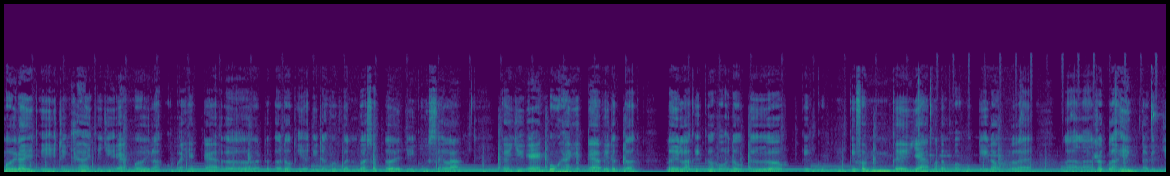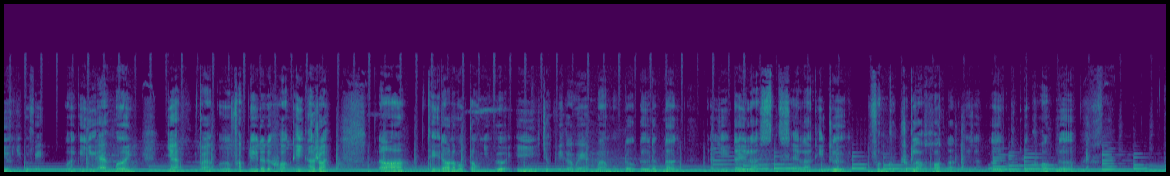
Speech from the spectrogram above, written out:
mới đây thì triển khai cái dự án mới là khoảng 7 hecta ở tất ở đô thị ở thị trấn Phước Vịnh. Và sắp tới thì cũng sẽ làm cái dự án 42 hecta về đất nền đây là cái cơ hội đầu tư ờ, cái cái phân cái giá mà tầm khoảng 1 tỷ đồng là là, là rất là hiếm tại Bình Dương như quý vị. Với cái dự án mới nha và pháp lý đã được hoàn thiện hết rồi. Đó thì đó là một trong những gợi ý cho quý các bạn mà muốn đầu tư đất nền. Tại vì đây là sẽ là thị trường phân khúc rất là hot ở trong thời gian tới tiếp tục hot nữa.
